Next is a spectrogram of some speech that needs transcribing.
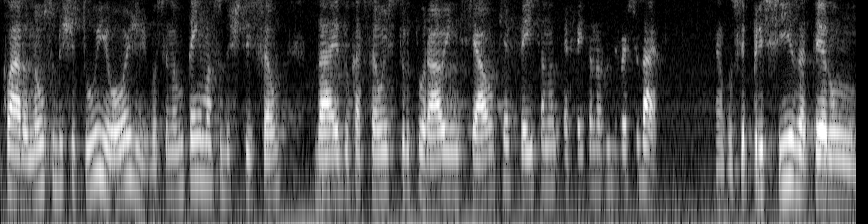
claro, não substitui hoje, você não tem uma substituição da educação estrutural inicial que é feita, é feita nas universidades. Né? Você precisa ter um,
